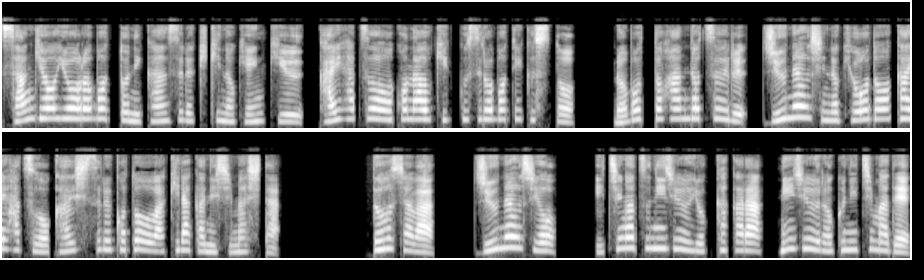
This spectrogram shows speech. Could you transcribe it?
産業用ロボットに関する機器の研究、開発を行うキックスロボティクスとロボットハンドツール、柔軟紙の共同開発を開始することを明らかにしました。同社は、柔軟紙を1月24日から26日まで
